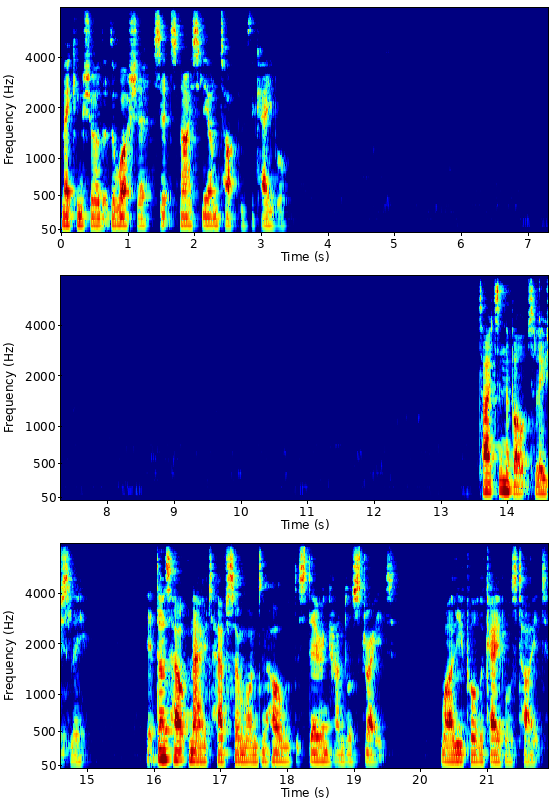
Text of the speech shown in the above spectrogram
making sure that the washer sits nicely on top of the cable. Tighten the bolts loosely. It does help now to have someone to hold the steering handle straight while you pull the cables tight.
